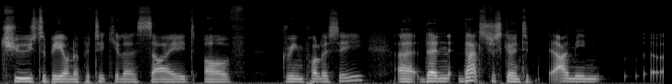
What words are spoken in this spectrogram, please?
choose to be on a particular side of green policy, uh, then that's just going to. I mean, uh,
